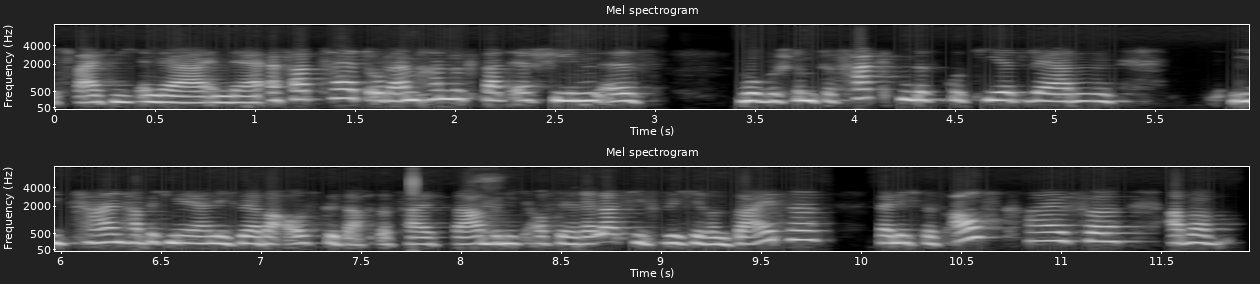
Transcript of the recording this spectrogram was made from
ich weiß nicht, in der, in der FAZ oder im Handelsblatt erschienen ist, wo bestimmte Fakten diskutiert werden die Zahlen habe ich mir ja nicht selber ausgedacht. Das heißt, da bin ich auf der relativ sicheren Seite, wenn ich das aufgreife, aber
